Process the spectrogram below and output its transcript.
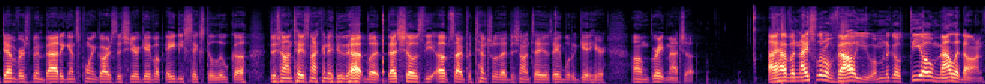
Denver's been bad against point guards this year, gave up 86 to Luka. DeJounte's not going to do that, but that shows the upside potential that DeJounte is able to get here. Um, great matchup. I have a nice little value. I'm going to go Theo Maledon.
